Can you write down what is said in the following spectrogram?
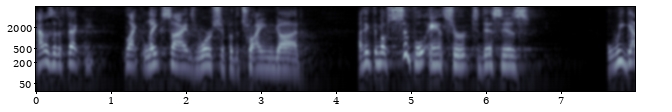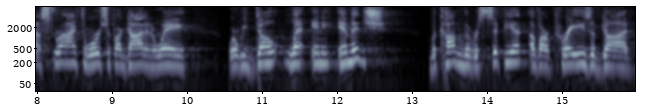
How does it affect like Lakeside's worship of the triune God? I think the most simple answer to this is we got to strive to worship our God in a way where we don't let any image become the recipient of our praise of God.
